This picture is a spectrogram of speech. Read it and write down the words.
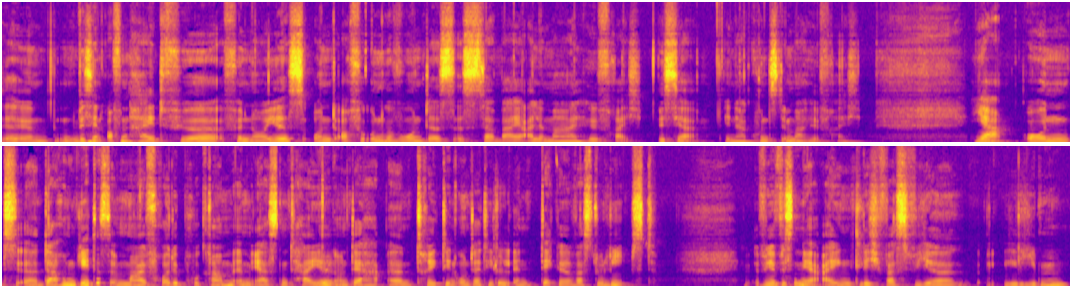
äh, ein bisschen Offenheit für, für Neues und auch für Ungewohntes ist dabei allemal hilfreich. Ist ja in der Kunst immer hilfreich. Ja, und äh, darum geht es im Malfreude-Programm im ersten Teil und der äh, trägt den Untertitel Entdecke, was du liebst. Wir wissen ja eigentlich, was wir lieben.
